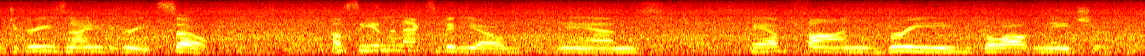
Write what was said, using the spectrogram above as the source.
88 degrees, 90 degrees. So, I'll see you in the next video and have fun, breathe, go out in nature.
